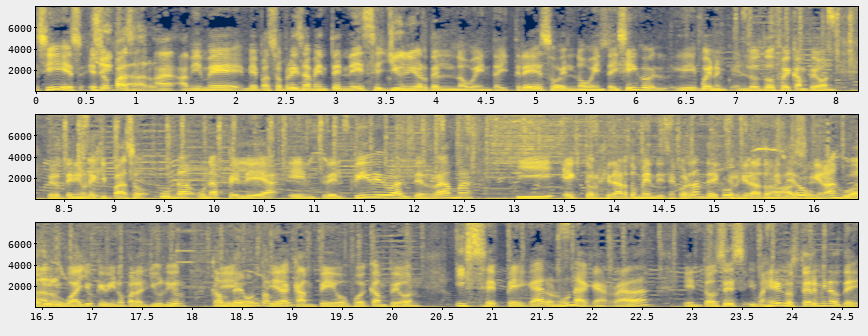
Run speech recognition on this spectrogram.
Sí, es- eso Sí, pasa. claro. A, a mí me, me pasó precisamente en ese Junior del 93 o el 95. el- y bueno, en, en los dos fue campeón, pero tenía un equipazo. Una, una pelea entre el pibe Valderrama y Héctor Gerardo Méndez. ¿Se acuerdan de Héctor Gerardo claro, Méndez? Gran jugador claro. uruguayo que vino para el Junior. Campeón Eh, también. Era campeón, fue campeón. Y se pegaron una agarrada. Entonces, imaginen los términos de,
